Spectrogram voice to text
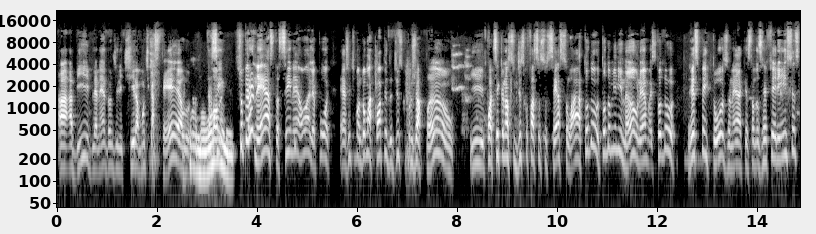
A, a, Bíblia, né, de onde ele tira Monte Castelo. Tá assim, super honesto, assim, né? Olha, pô, é, a gente mandou uma cópia do disco pro Japão e pode ser que o nosso disco faça sucesso lá. Todo, todo meninão, né? Mas todo respeitoso, né? A questão das referências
